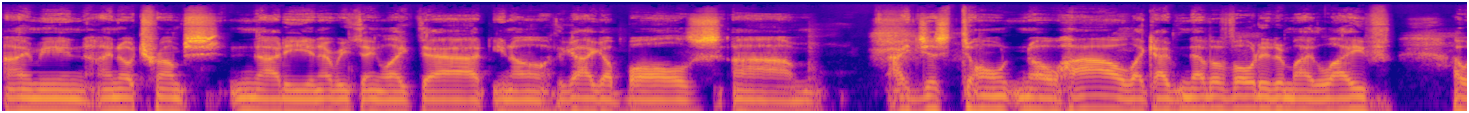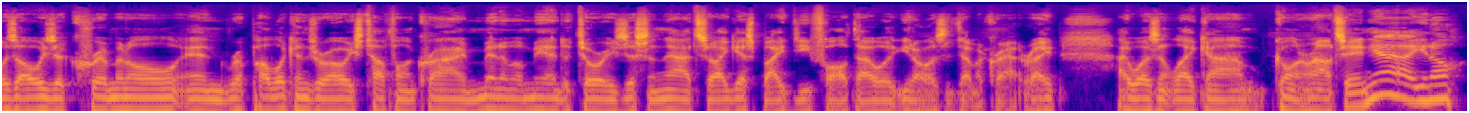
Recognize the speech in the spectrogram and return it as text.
I mean, I know Trump's nutty and everything like that. You know, the guy got balls. Um, I just don't know how. Like, I've never voted in my life. I was always a criminal, and Republicans were always tough on crime, minimum mandatories, this and that. So I guess by default, I was, you know, I was a Democrat, right? I wasn't like um, going around saying, yeah, you know,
